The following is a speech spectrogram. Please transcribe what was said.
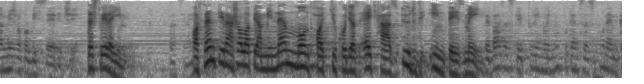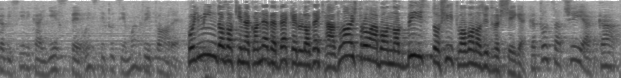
în mijlocul bisericii. Testvéreim. A Szentírás alapján mi nem mondhatjuk, hogy az egyház üdv intézmény. Hogy mindaz, akinek a neve bekerül az egyház lajstromába, annak biztosítva van az üdvössége. Că toți aceia ca,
